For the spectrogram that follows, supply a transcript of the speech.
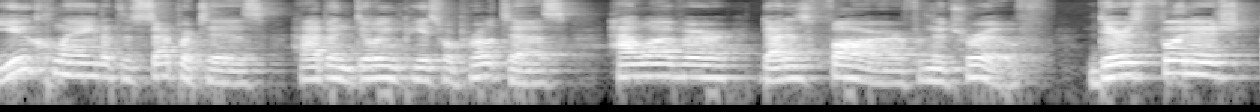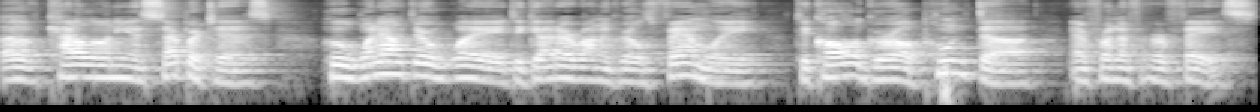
You claim that the separatists have been doing peaceful protests, however, that is far from the truth. There's footage of Catalonian separatists who went out their way to gather around a girl's family to call a girl punta in front of her face.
